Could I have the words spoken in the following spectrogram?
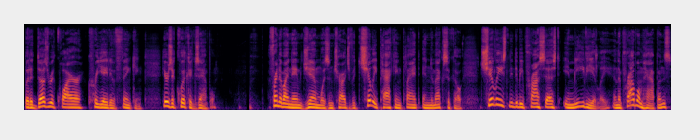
but it does require creative thinking. Here's a quick example. A friend of mine named Jim was in charge of a chili packing plant in New Mexico. Chilies need to be processed immediately, and the problem happens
